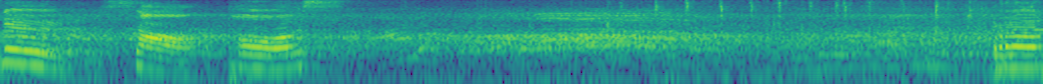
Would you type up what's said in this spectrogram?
หนึ่งสองโพสรถ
